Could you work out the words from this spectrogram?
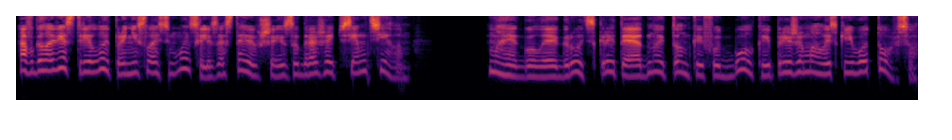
а в голове стрелой пронеслась мысль, заставившая задрожать всем телом. Моя голая грудь, скрытая одной тонкой футболкой, прижималась к его торсу,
